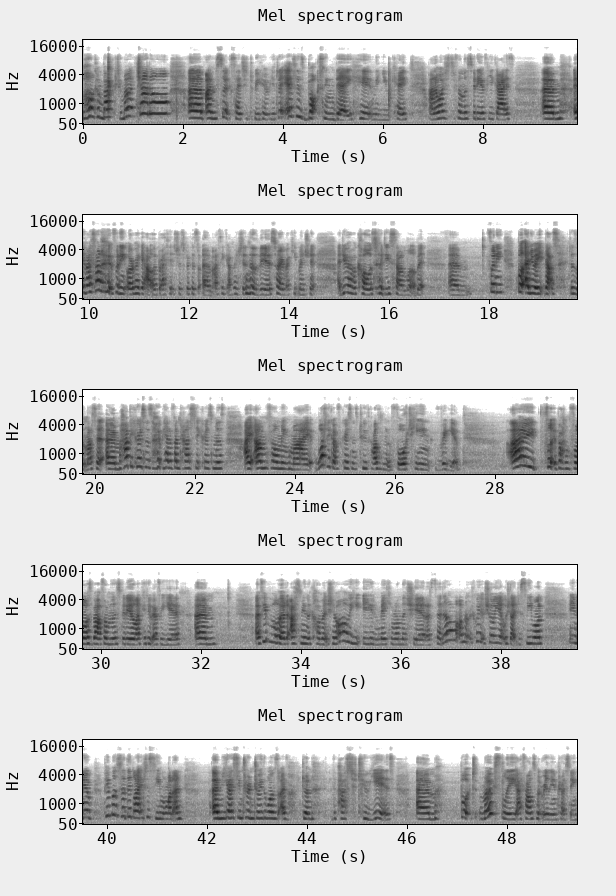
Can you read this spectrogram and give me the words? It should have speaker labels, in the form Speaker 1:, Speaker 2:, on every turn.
Speaker 1: welcome back to my channel. Um, I'm so excited to be here with you today. It is Boxing Day here in the UK and I wanted to film this video for you guys. Um, if I sound a bit funny or if I get out of breath it's just because um, I think I've mentioned in another video, sorry if I keep mentioning it. I do have a cold so I do sound a little bit um, funny. But anyway, that doesn't matter. Um, happy Christmas. I hope you had a fantastic Christmas. I am filming my What I Got for Christmas 2014 video. I flitted back and forth about filming this video like I do every year. Um, a few people had asked me in the comments, you know, oh, are you, are making one this year? And I said, oh, I'm not quite sure yet. Would you like to see one? And, you know, people said they'd like to see one, and um, you guys seem to enjoy the ones I've done the past two years. Um, but mostly I found something really interesting.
